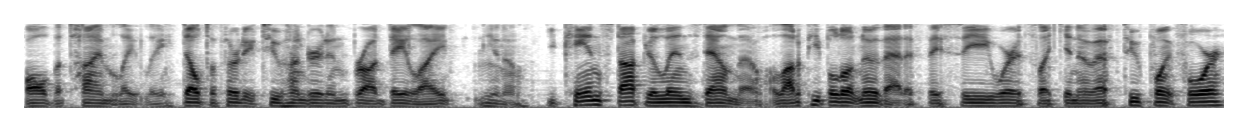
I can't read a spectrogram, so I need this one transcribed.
all the time lately. Delta 3200 in broad daylight, you know. You can stop your lens down though. A lot of people don't know that. If they see where it's like, you know, f2.4,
